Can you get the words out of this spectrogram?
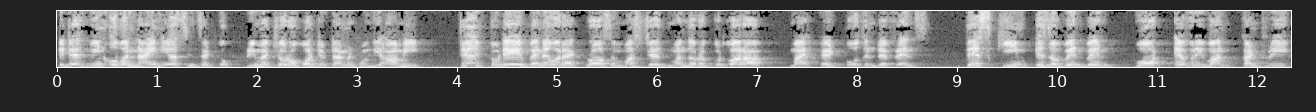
It has been over nine years since I took premature or voluntary retirement from the army. Till today, whenever I cross a masjid, mandir or gurdwara, my head goes in reverence. This scheme is a win-win for everyone, country,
